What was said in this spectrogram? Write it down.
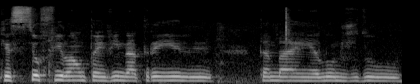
que esse seu filão tem vindo a atrair também alunos do,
